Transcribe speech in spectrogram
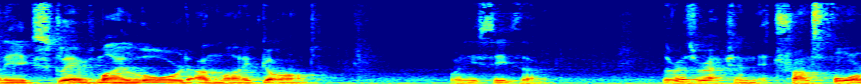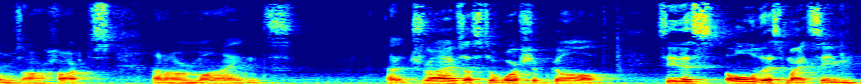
and he exclaims, My Lord and my God, when he sees that. The resurrection, it transforms our hearts and our minds, and it drives us to worship God. See, this all of this might seem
